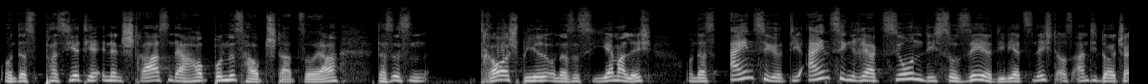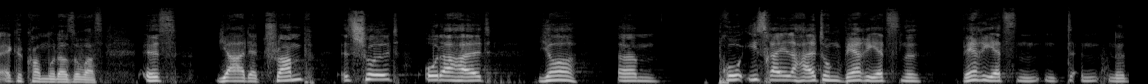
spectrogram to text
Und das passiert hier in den Straßen der Haupt Bundeshauptstadt so, ja. Das ist ein Trauerspiel und das ist jämmerlich. Und das einzige, die einzigen Reaktionen, die ich so sehe, die jetzt nicht aus antideutscher Ecke kommen oder sowas, ist, ja, der Trump ist schuld oder halt, ja, ähm, Pro-Israel-Haltung wäre jetzt eine wäre jetzt ein, ein, eine,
